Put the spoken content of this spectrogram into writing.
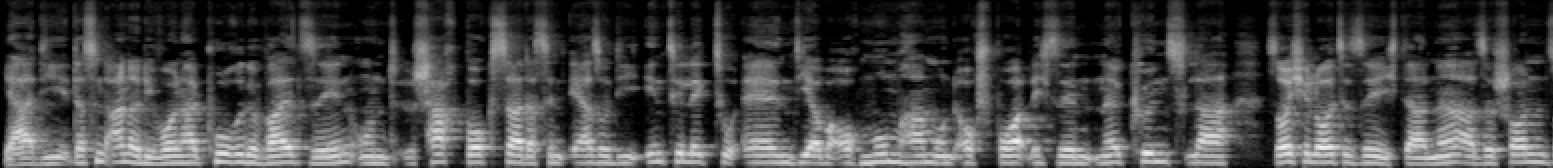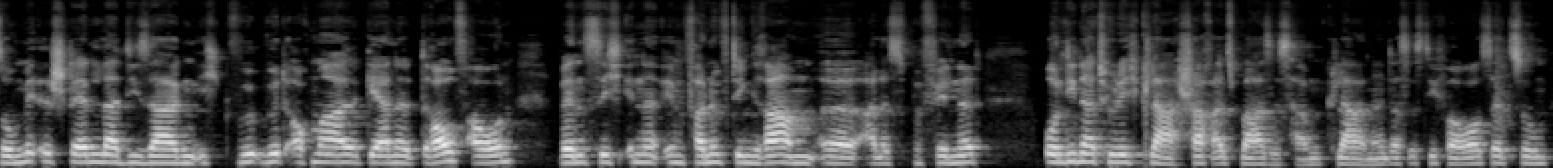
ja, die, das sind andere, die wollen halt pure Gewalt sehen und Schachboxer, das sind eher so die Intellektuellen, die aber auch Mumm haben und auch sportlich sind, ne, Künstler, solche Leute sehe ich da, ne, also schon so Mittelständler, die sagen, ich würde auch mal gerne draufhauen, wenn es sich in, im vernünftigen Rahmen äh, alles befindet und die natürlich, klar, Schach als Basis haben, klar, ne? das ist die Voraussetzung,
